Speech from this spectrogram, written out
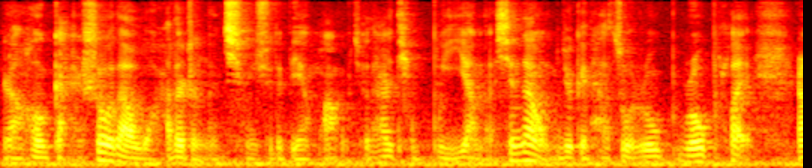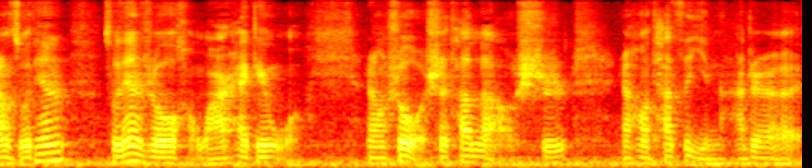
然后感受到娃的整个情绪的变化，我觉得还是挺不一样的。现在我们就给他做 role role play，然后昨天昨天的时候，娃儿还给我，然后说我是他的老师，然后他自己拿着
